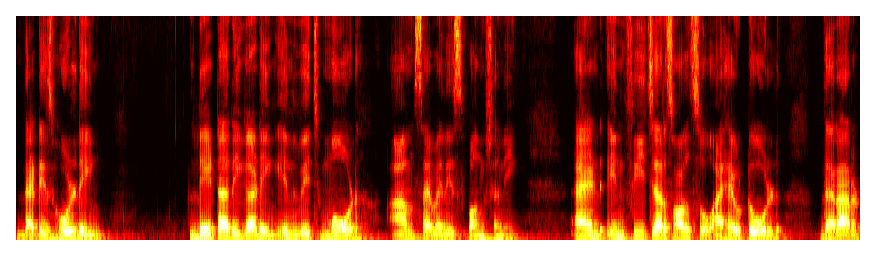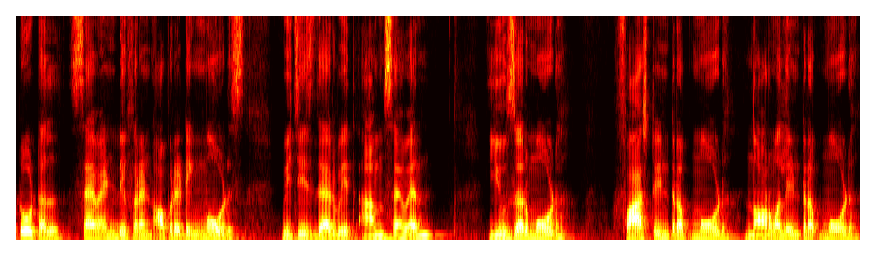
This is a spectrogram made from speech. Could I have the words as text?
that is holding data regarding in which mode ARM7 is functioning and in features also I have told there are total 7 different operating modes which is there with ARM7 user mode, fast interrupt mode, normal interrupt mode,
